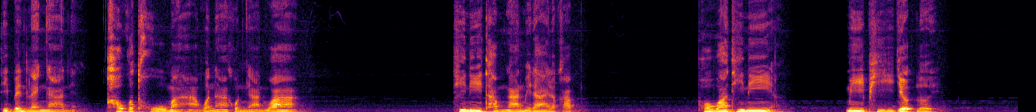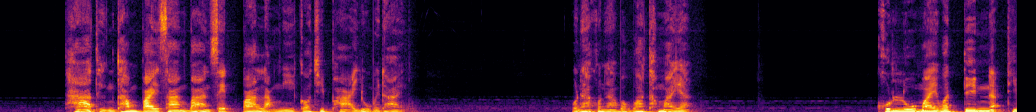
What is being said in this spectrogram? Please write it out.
ที่เป็นแรงงานเนี่ยเขาก็โทรมาหาหัวหน้าคนงานว่า ที่นี่ทำงานไม่ได้แล้วครับ เพราะว่าที่นี่มีผีเยอะเลย ถ้าถึงทำไปสร้างบ้านเสร็จบ้านหลังนี้ก็ชิบหายอยู่ไม่ได้หัวหน้าคนงานบอกว่าทำไมอะ คุณรู้ไหมว่าดินน่ะที่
